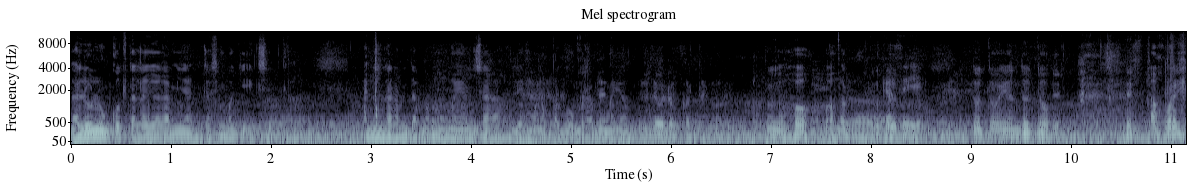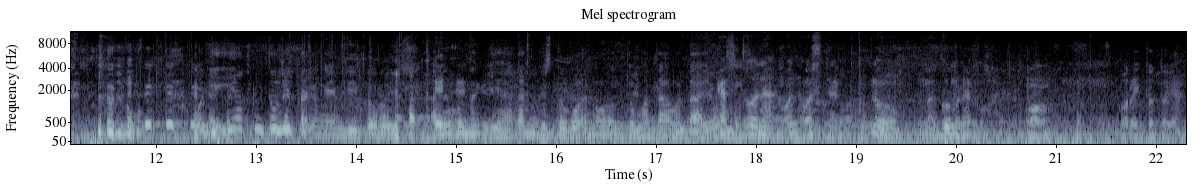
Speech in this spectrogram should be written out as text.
Nalulungkot talaga kami yan kasi mag exit ka. Anong naramdaman mo ngayon sa huling mga pag-uumra mo ngayon? Nilulungkot ako. No, Kasi totoo yan, totoo. Ako rin nalulungkot. Mag-iiyakan tuloy tayo ngayon dito. Ayoko nang iyakan. Gusto ko ano, tumatawa tayo. Kasi una, una ustad, nung magumra ko, Oo. Correct, totoo yan.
